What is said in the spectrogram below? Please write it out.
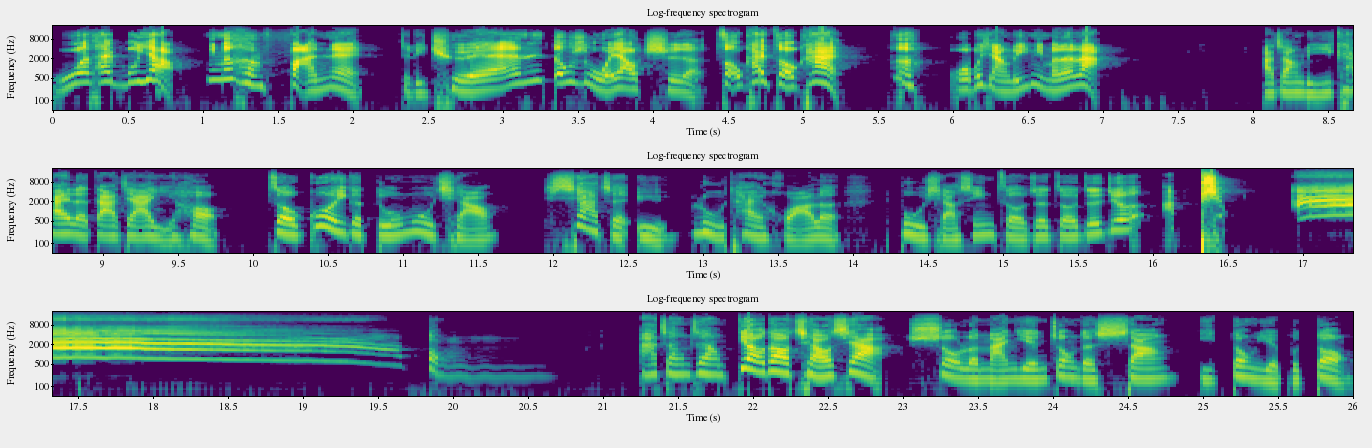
我才不要！你们很烦呢，这里全都是我要吃的，走开，走开！哼，我不想理你们了啦！阿张离开了大家以后，走过一个独木桥，下着雨，路太滑了，不小心走着走着就啊！噗！啊！嘣阿张这样掉到桥下，受了蛮严重的伤，一动也不动，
